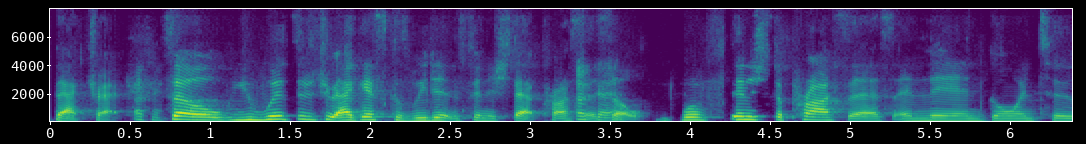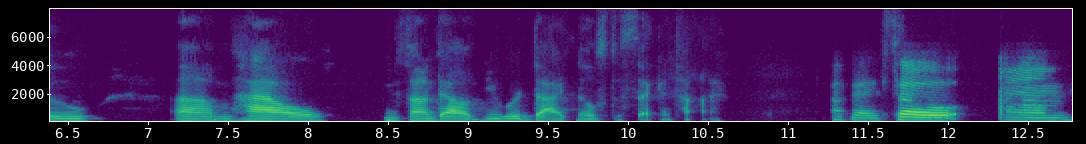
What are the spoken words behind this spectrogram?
backtrack. okay, So you went through, I guess, because we didn't finish that process. okay, So we'll finish the process and then go into um, how you found out you were diagnosed a second time. okay. So, um,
